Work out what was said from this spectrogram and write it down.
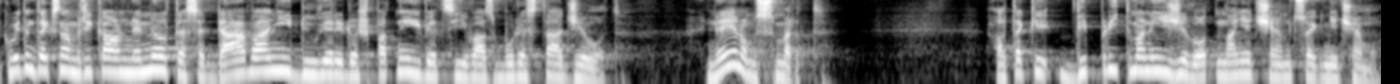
Jakoby ten text nám říkal, nemilte se, dávání důvěry do špatných věcí vás bude stát život. Nejenom smrt, ale taky vyplýtmaný život na něčem, co je k ničemu.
